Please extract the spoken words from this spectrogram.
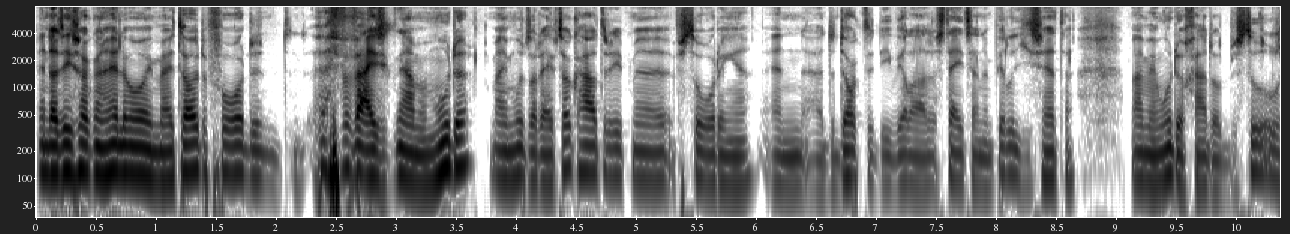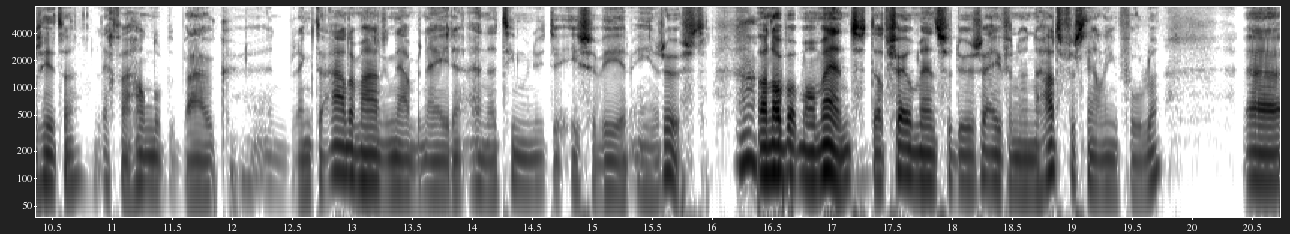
En dat is ook een hele mooie methode voor. De, verwijs ik naar mijn moeder. Mijn moeder heeft ook hartritmeverstoringen. En eh, de dokter die wil haar steeds aan een pilletje zetten. Maar mijn moeder gaat op de stoel zitten, legt haar hand op de buik en brengt de ademhaling naar beneden. En na 10 minuten is ze weer in rust. Ah. Dan op het moment dat veel mensen dus even een hartversnelling voelen, eh,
